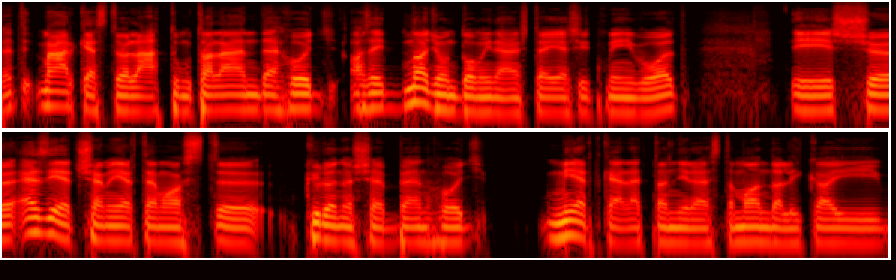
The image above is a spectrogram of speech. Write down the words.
hát Márkeztől láttunk talán, de hogy az egy nagyon domináns teljesítmény volt, és ezért sem értem azt különösebben, hogy miért kellett annyira ezt a mandalikai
